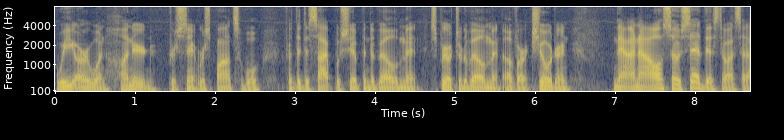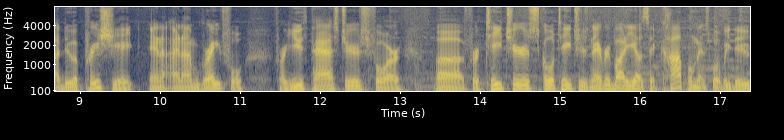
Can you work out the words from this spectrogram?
we are 100% responsible for the discipleship and development, spiritual development of our children. Now, and I also said this though. I said I do appreciate and and I'm grateful for youth pastors, for uh, for teachers, school teachers, and everybody else that complements what we do.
